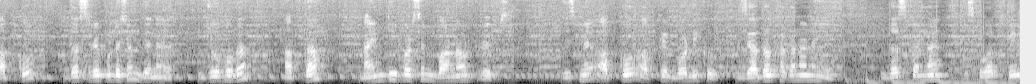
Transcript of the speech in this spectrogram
आपको 10 रेपुटेशन देना है, जो होगा आपका 90 परसेंट बर्नआउट रेप्स जिसमें आपको, आपके बॉडी को ज़्यादा थकाना नहीं है। दस करना है, इसके बाद फिर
